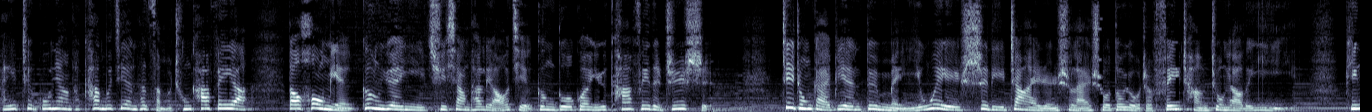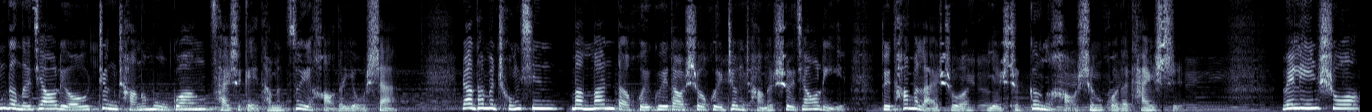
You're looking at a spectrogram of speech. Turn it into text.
哎，这姑娘她看不见，她怎么冲咖啡呀？”到后面更愿意去向她了解更多关于咖啡的知识。这种改变对每一位视力障碍人士来说都有着非常重要的意义。平等的交流，正常的目光，才是给他们最好的友善。让他们重新慢慢的回归到社会正常的社交里，对他们来说也是更好生活的开始。维林说：“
